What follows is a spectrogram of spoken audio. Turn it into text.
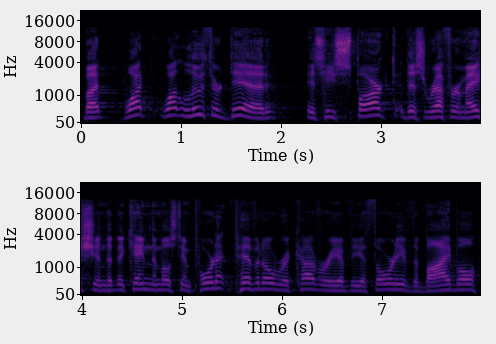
But what, what Luther did is he sparked this Reformation that became the most important pivotal recovery of the authority of the Bible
